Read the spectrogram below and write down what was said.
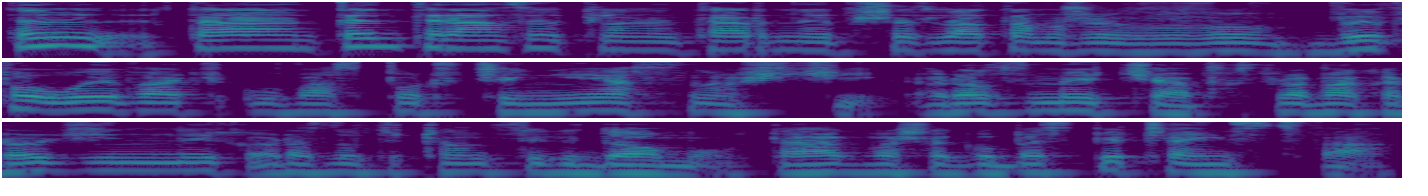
Ten, ta, ten tranzyt planetarny przez lata może wywo- wywoływać u Was poczucie niejasności, rozmycia w sprawach rodzinnych oraz dotyczących domu, tak, Waszego bezpieczeństwa.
